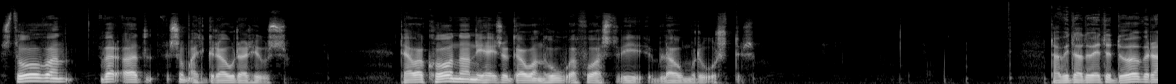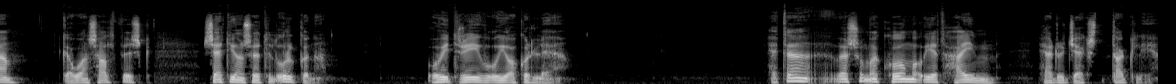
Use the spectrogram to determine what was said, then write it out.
Stovan var öll som eit graurar hus. Det var konan i heis og gauan han a fast vi blaumur og urster. Da vi da du vet døvra, gav han saltfisk, setti hon seg til urkuna, og vi trivu i okkur le. Hetta var som a koma i et heim her du gjekst daglige.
